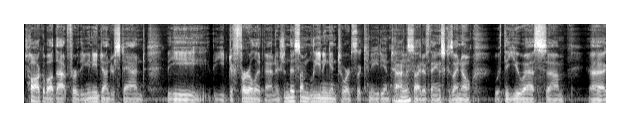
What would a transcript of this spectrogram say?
talk about that further, you need to understand the the deferral advantage. And this, I'm leaning in towards the Canadian tax mm-hmm. side of things because I know with the U.S. Um, uh,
